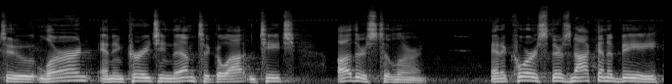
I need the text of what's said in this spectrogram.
to learn and encouraging them to go out and teach others to learn. And of course, there's not going to be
